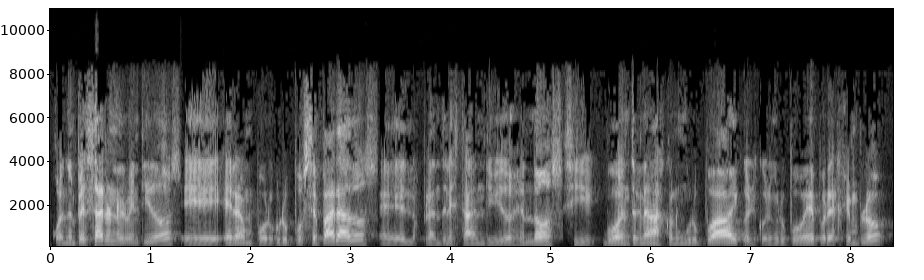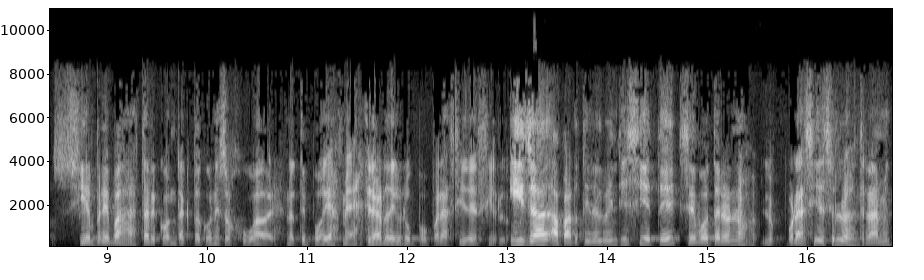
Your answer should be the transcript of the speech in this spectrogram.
Cuando empezaron el 22, eh, eran por grupos separados, eh, los planteles estaban divididos en dos, si vos entrenabas con un grupo A y con, con el grupo B, por ejemplo, siempre vas a estar en contacto con esos jugadores, no te podías mezclar de grupo, por así decirlo. Y ya a partir del 27 se votaron los por así decirlo, los entrenamientos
